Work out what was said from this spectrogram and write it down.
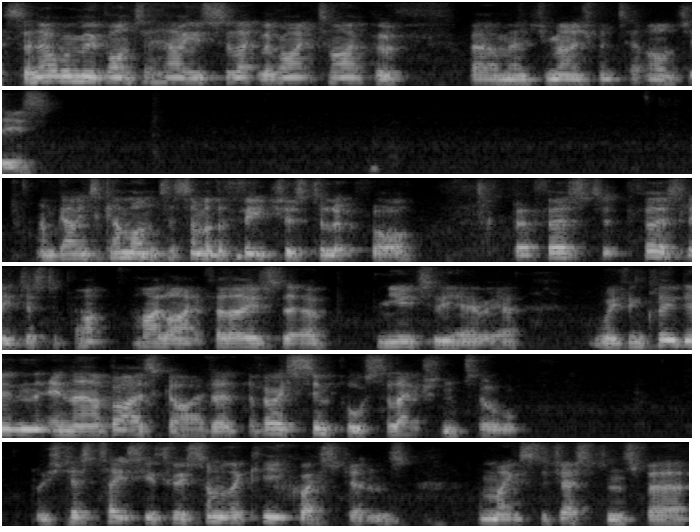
So now we'll move on to how you select the right type of um, energy management technologies. I'm going to come on to some of the features to look for, but first, firstly, just to highlight for those that are new to the area, we've included in, in our buyer's guide a, a very simple selection tool, which just takes you through some of the key questions and makes suggestions for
